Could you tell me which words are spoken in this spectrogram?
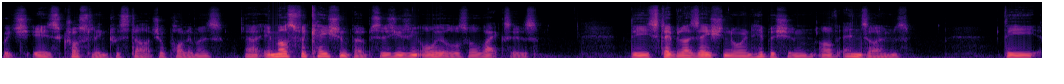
which is cross linked with starch or polymers, uh, emulsification purposes using oils or waxes, the stabilization or inhibition of enzymes, the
